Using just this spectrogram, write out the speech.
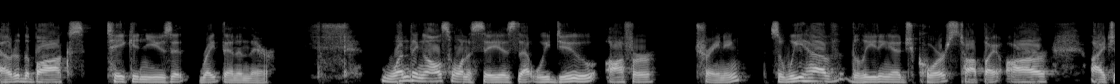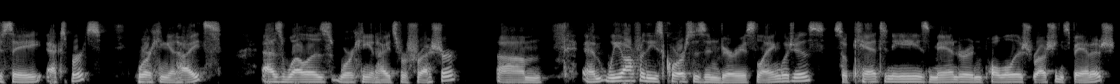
out of the box, take and use it right then and there. One thing I also want to say is that we do offer training so we have the leading edge course taught by our IHSA experts working at Heights, as well as working at Heights refresher. Um, and we offer these courses in various languages, so Cantonese, Mandarin, Polish, Russian, Spanish,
